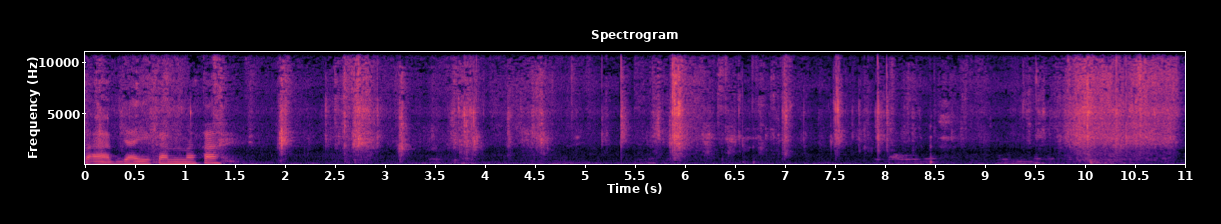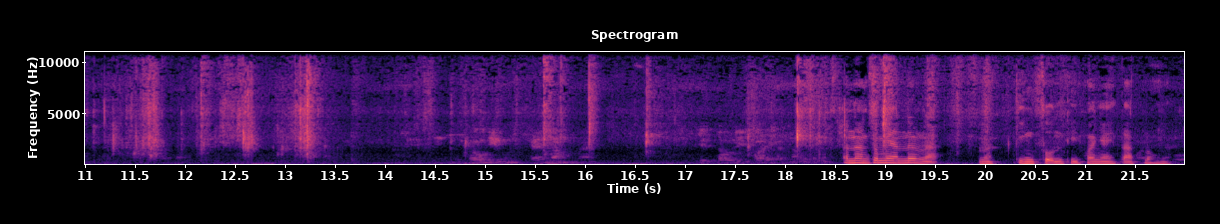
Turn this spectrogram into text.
สะอาดใหญ่กันนะคะ อันนั่งนะยึดเตาหลีไฟกันนะอันนั้นก็แม่นนั่นแหละน่ะกิ่งสนที่พ่อใหญ่ตัดลงน่ะ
